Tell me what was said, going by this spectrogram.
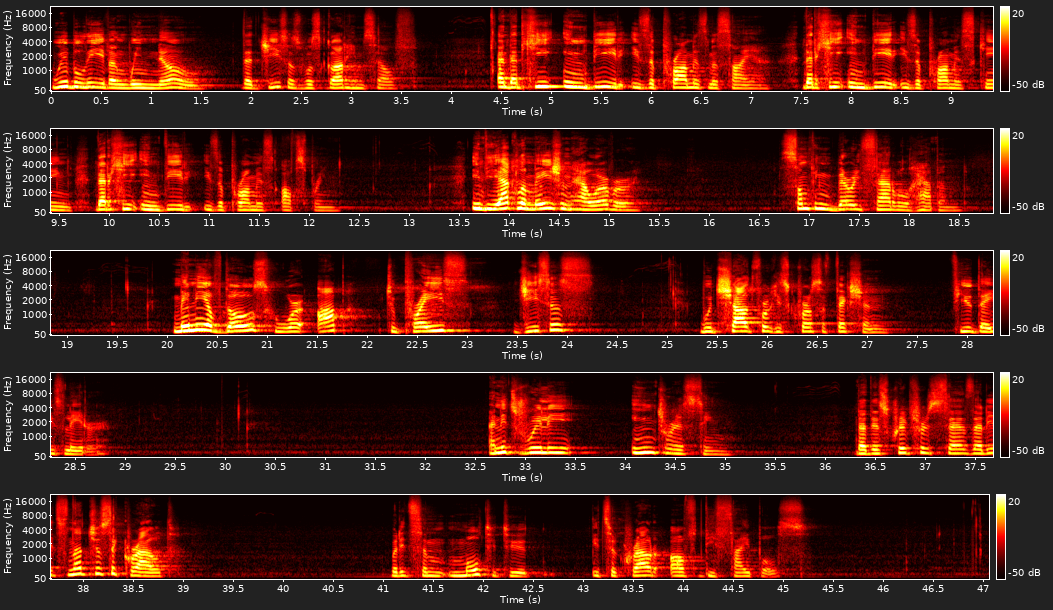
We believe and we know that Jesus was God Himself and that he indeed is the promised Messiah, that he indeed is a promised king, that he indeed is a promised offspring. In the acclamation, however, something very sad will happen. Many of those who were up to praise Jesus would shout for his crucifixion few days later. And it's really interesting that the scripture says that it's not just a crowd, but it's a multitude, it's a crowd of disciples.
